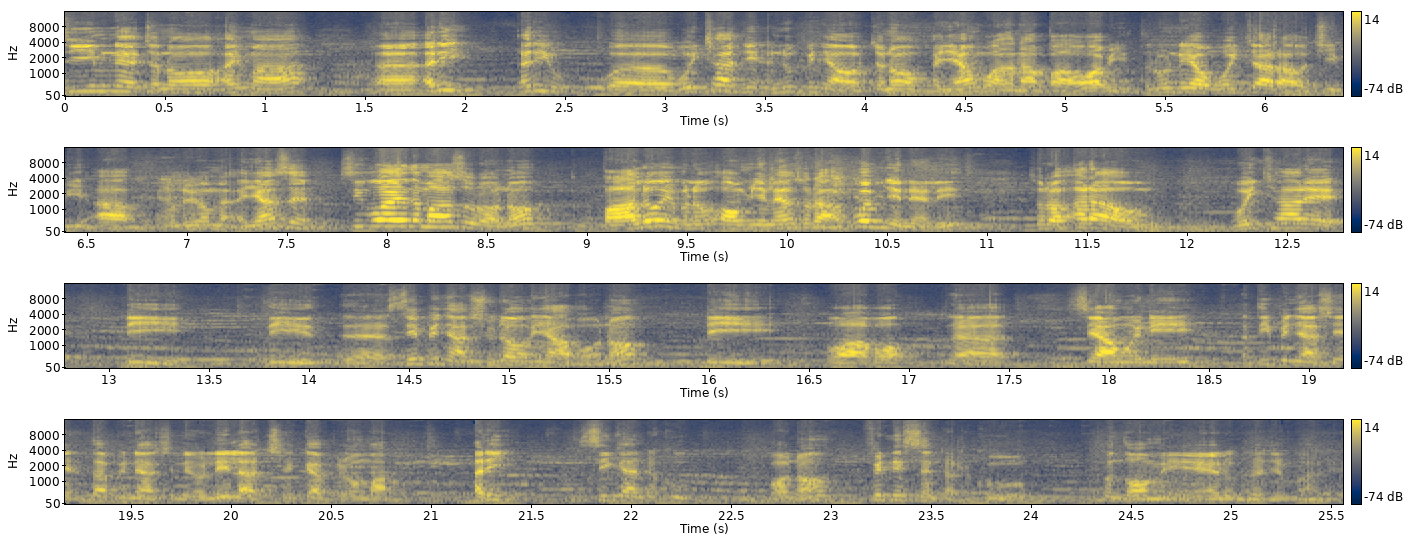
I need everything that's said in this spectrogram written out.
team နဲ့ကျွန်တော်အဲ့မှာအဲအဲ့ဒီအဲ့ဒီဝိတ်ချခြင်းအမှုပညာကိုကျွန်တော်အရန်ဝါသနာပါသွားပြီသူတို့နှစ်ယောက်ဝိတ်ကြတာကိုကြည့်ပြီးအာဘယ်လိုပြောမလဲအရန်စစ်စီးပွားရေးသမားဆိုတော့နော်ဘာလို့ရင်ဘယ်လိုအောင်မြင်လဲဆိုတာအကွက်မြင်တယ်လေဆိုတော့အဲ့ဒါကိုဝိတ်ချတဲ့ဒီဒီစေပညာရှုထောင့်အရာပေါ့နော်ဒီဟိုပါပေါ့ ဆရာဝန်တွေအသိပညာရှင်အသက်ပညာရှင်တွေကိုလေ့လာချင်းကပ်ပြီးတော့မှအဲ့ဒီစီကံတစ်ခုပေါ့နော် fitness center တစ်ခုကို ဖွင့်သွားမယ်လို့ပြောချင်ပါတယ်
